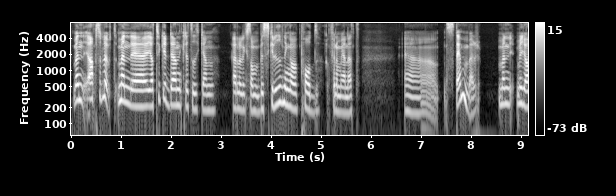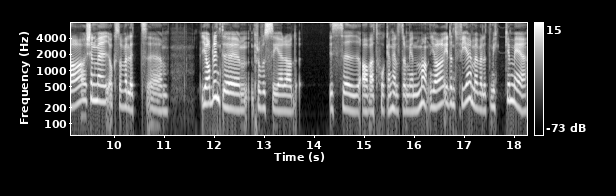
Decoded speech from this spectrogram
Men absolut, men eh, jag tycker den kritiken, eller liksom beskrivning av poddfenomenet eh, stämmer. Men, men jag känner mig också väldigt... Eh, jag blir inte eh, provocerad i sig av att Håkan Hellström är en man. Jag identifierar mig väldigt mycket med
